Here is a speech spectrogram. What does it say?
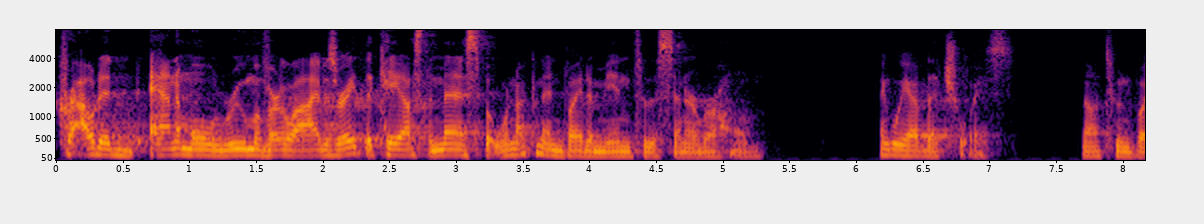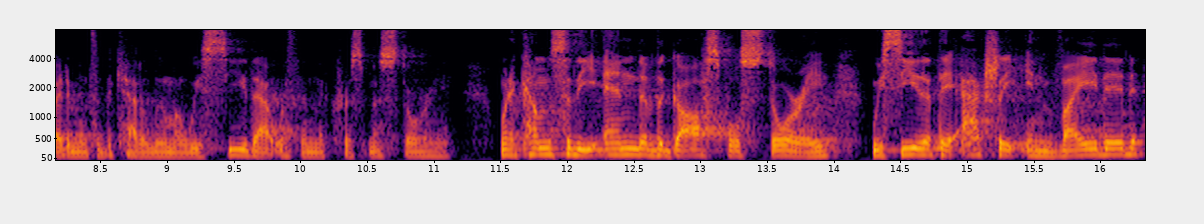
crowded animal room of our lives, right? The chaos, the mess, but we're not going to invite him into the center of our home. I think we have that choice not to invite him into the Kataluma. We see that within the Christmas story. When it comes to the end of the gospel story, we see that they actually invited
